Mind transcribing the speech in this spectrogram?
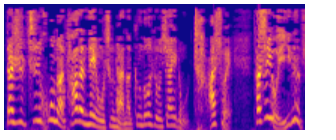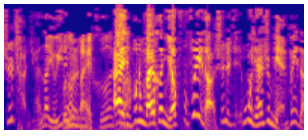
但是知乎呢，它的内容生产呢，更多时候像一种茶水，它是有一定的知识产权的，有一定的白喝，哎，你不能白喝，你要付费的，甚至目前是免费的，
